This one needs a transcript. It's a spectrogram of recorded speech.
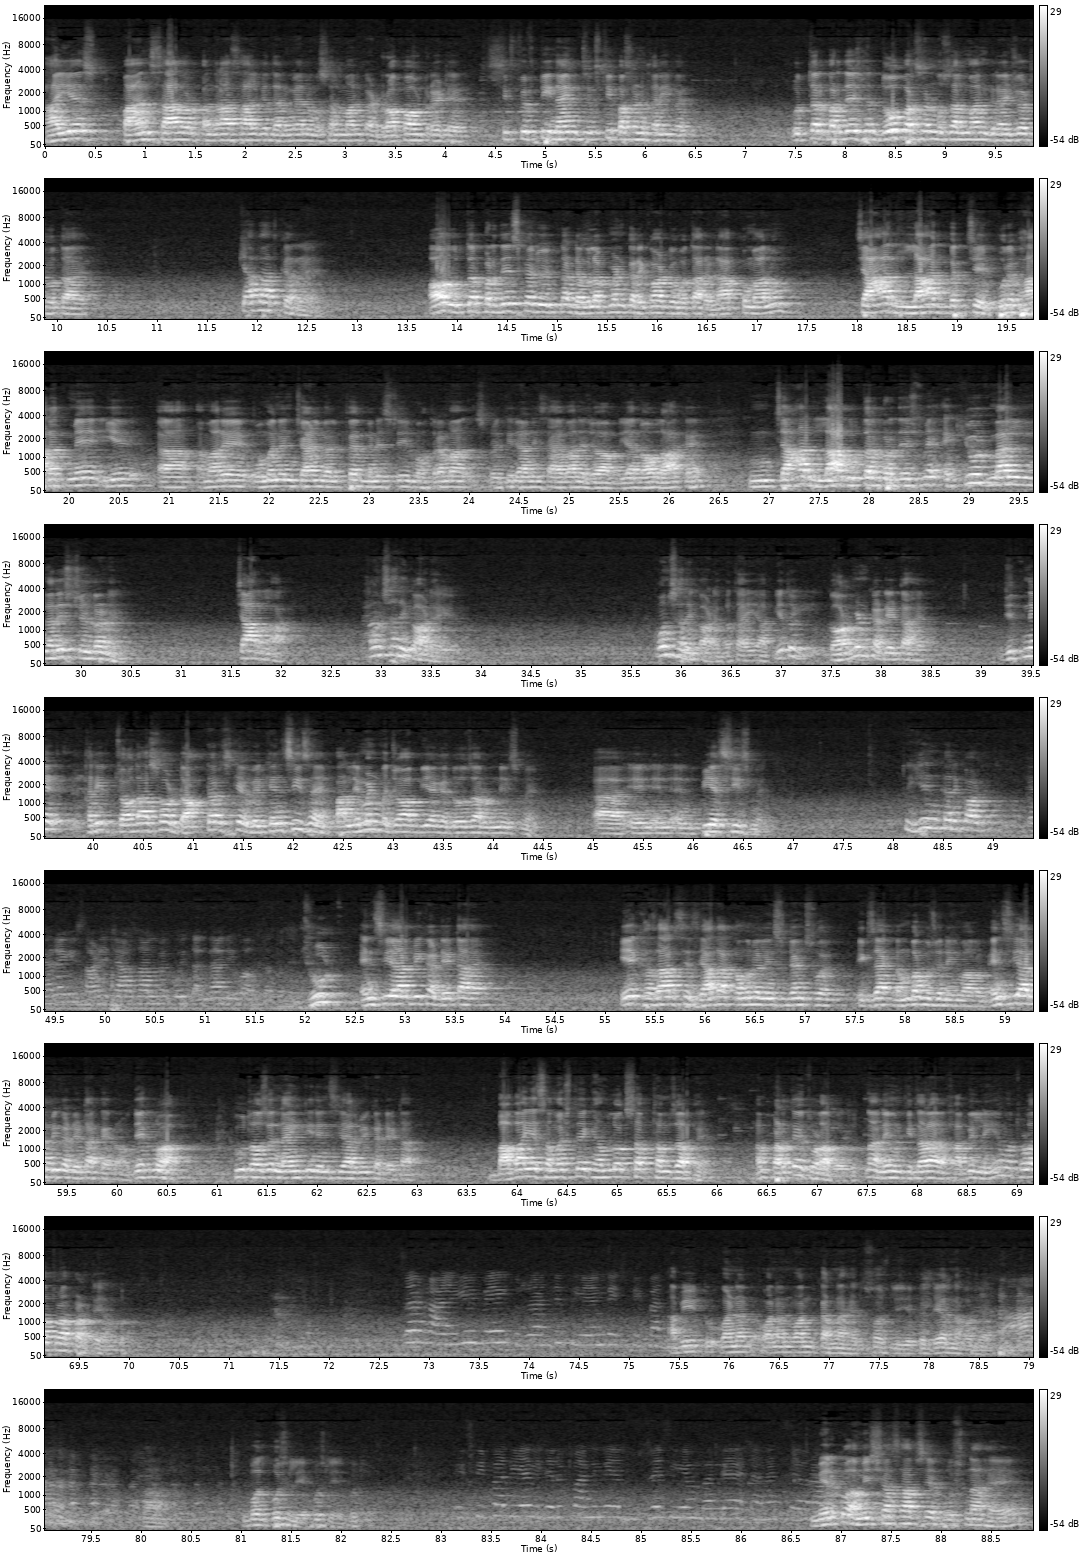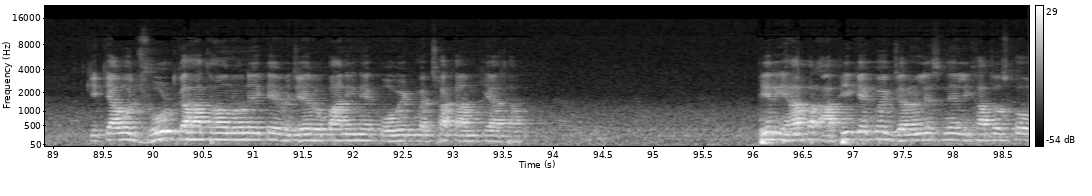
हाईएस्ट पाँच साल और पंद्रह साल के दरमियान मुसलमान का ड्रॉप आउट रेट है 59 60 परसेंट करीब है। उत्तर प्रदेश में दो परसेंट मुसलमान ग्रेजुएट होता है। क्या बात कर रहे हैं? और उत्तर प्रदेश का जो इतना डेवलपमेंट का रिकॉर्ड जो बता रहे हैं, ना आपको मालूम? चार लाख बच्चे पूरे भारत में ये आ, हमारे women and child welfare ministry मोहतरमा स्मृति ईरानी साहिबा ने जवाब दिया नौ लाख है। चार लाख उत्तर प्रदेश में एक्यूट मेल नरिश चिल्ड्रन है। चार लाख। कौन सा रिकॉर्ड है ये? कौन सा रिकॉर्ड है? बताइए आप। ये तो गवर्नमेंट का डेटा है। जितने करीब 1400 डॉक्टर्स के वैकेंसीज हैं पार्लियामेंट में जवाब दिया गया 2019 में इन इन इन पीएससीज में। तो ये इनका रिकॉर्ड है कह रहे हैं कि साढ़े चार साल में कोई दंगा नहीं हुआ उत्तर प्रदेश झूठ एनसीआरबी का डेटा है। एक हज़ार से ज़्यादा कम्युनल इंसिडेंट्स हुए। एग्जैक्ट नंबर मुझे नहीं मालूम। एनसीआरबी का डेटा कह रहा हूँ। देख लो आप 2019 एनसीआरबी का डेटा बाबा ये समझते हैं कि हम लोग सब थम्स अप हैं। हम पढ़ते हैं थोड़ा बहुत। उतना नहीं उनकी तरह काबिल नहीं है वो थोड़ा थोड़ा पढ़ते हैं हम लोग सर हाल ही में गुजरात के सीएम ने इस्तीफा दिया अभी two one one on one करना है तो सोच लीजिए फिर देर ना हो जाए। हाँ। बोल पूछ लिए पूछ लिए पूछ मेरे को अमित शाह साहब से पूछना है कि क्या वो झूठ कहा था उन्होंने कि विजय रूपानी ने कोविड में अच्छा काम किया था? फिर यहाँ पर आप ही के कोई जर्नलिस्ट ने लिखा तो उसको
